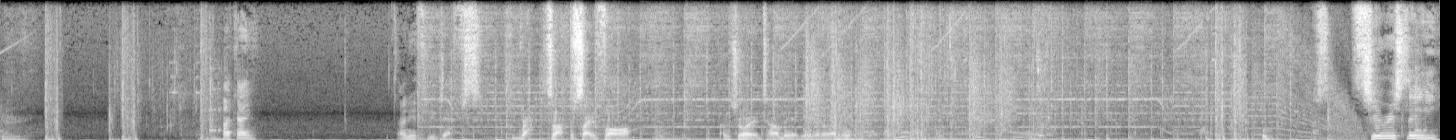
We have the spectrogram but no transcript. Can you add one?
Hmm. Okay. Only a few deaths wrapped up so far. I'm sure it'll tell me at the end of the level. Seriously?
